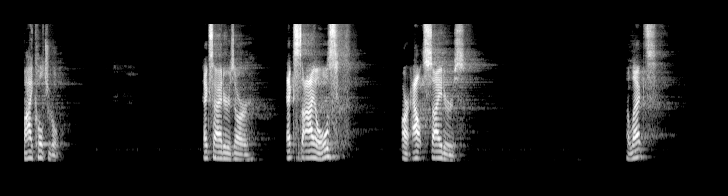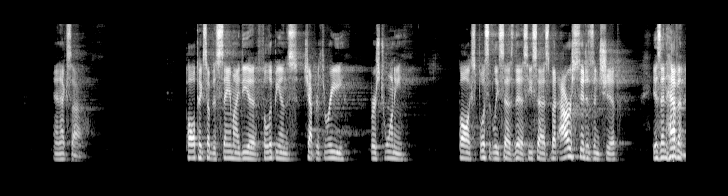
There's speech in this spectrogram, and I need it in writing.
Bicultural. Exiles are exiles are outsiders. Elect and exile. Paul picks up the same idea, Philippians chapter 3, verse 20. Paul explicitly says this. He says, But our citizenship is in heaven,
